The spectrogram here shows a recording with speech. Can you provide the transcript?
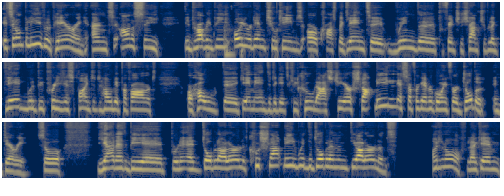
it's an unbelievable pairing. And honestly, it'll probably be either them two teams or Crossmaglen to win the provincial championship. Like Blade will be pretty disappointed in how they performed or how the game ended against Kilcoo last year. Slaughtneil, let's not forget, are going for a double in Derry. So yeah, that'd be a a double All Ireland. Could Slaughtneil win the Dublin and the All Ireland? I don't know. Like um,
